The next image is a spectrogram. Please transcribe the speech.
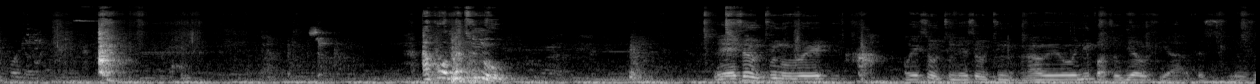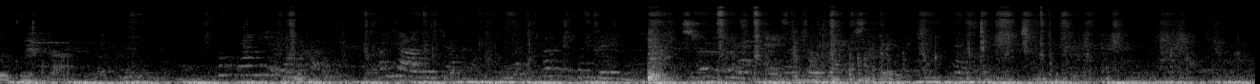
Ah! Akɔ bɛtu no. Ɛyɛ sɛ otu no wei. Ɔyɛ sɛ otu no, ɛsɛ otu no. Na wei ɔni mpaso bi a ofi a ɔyɛ sɛ otu no paa.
